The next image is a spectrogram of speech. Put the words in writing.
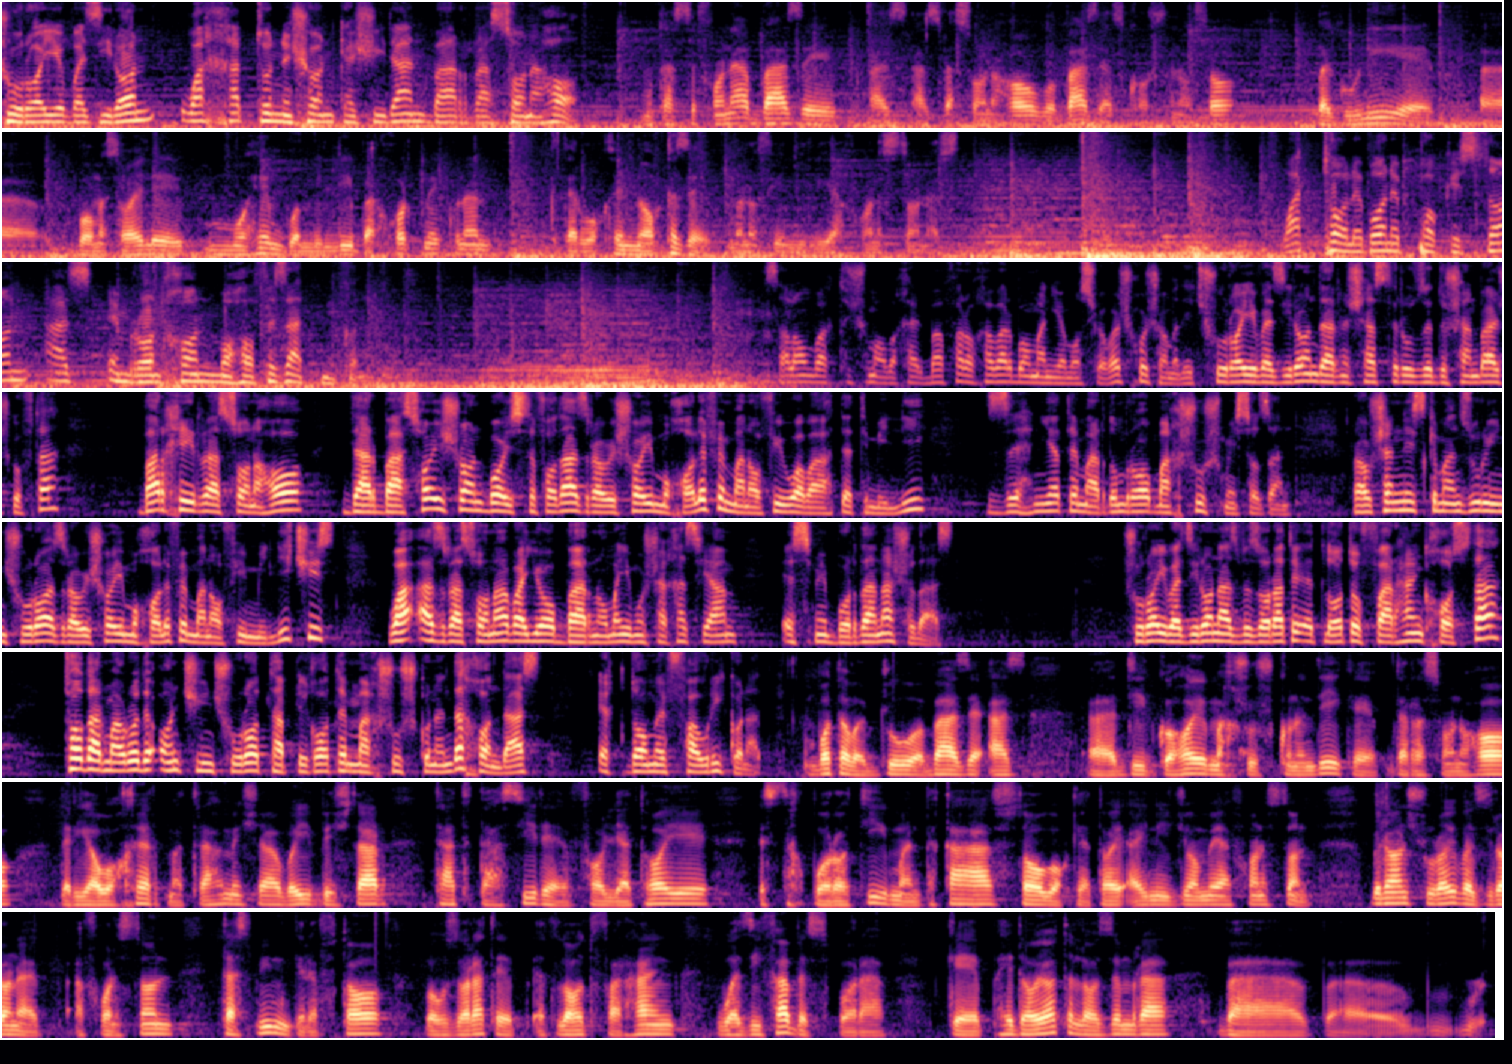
شورای وزیران و خط و نشان کشیدن بر رسانه ها متاسفانه بعضی از, از رسانه ها و بعضی از ها به گونه با مسائل مهم و ملی برخورد می‌کنند که در واقع ناقض منافع ملی افغانستان است. و طالبان پاکستان از امران خان محافظت می‌کنند. سلام وقت شما بخیر. با فراخبر با من یماس شاوش. خوش آمدید. شورای وزیران در نشست روز دوشنبه گفته برخی رسانه ها در بحث هایشان با استفاده از روش های مخالف منافع و وحدت ملی ذهنیت مردم را مخشوش می سازند روشن نیست که منظور این شورا از روش های مخالف منافع ملی چیست و از رسانه و یا برنامه مشخصی هم اسم برده نشده است. شورای وزیران از وزارت اطلاعات و فرهنگ خواسته تا در مورد آنچه این شورا تبلیغات مخشوش کننده خوانده است اقدام فوری کند. با توجه بعض از دیدگاه های مخشوش کننده که در رسانه ها در اواخر مطرح میشه و بیشتر تحت تاثیر فعالیت های استخباراتی منطقه است تا واقعیت های عینی جامعه افغانستان. بنان شورای وزیران افغانستان تصمیم گرفت تا به وزارت اطلاعات فرهنگ وظیفه بسپاره که هدایات لازم را به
